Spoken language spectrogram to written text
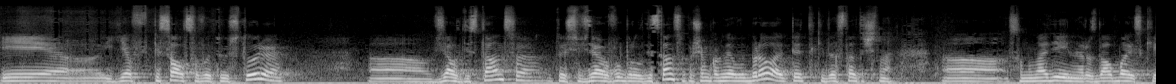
И э, я вписался в эту историю, а, взял дистанцию, то есть взял, выбрал дистанцию, причем когда я выбирал, опять-таки достаточно а, самонадеянно, раздолбайски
